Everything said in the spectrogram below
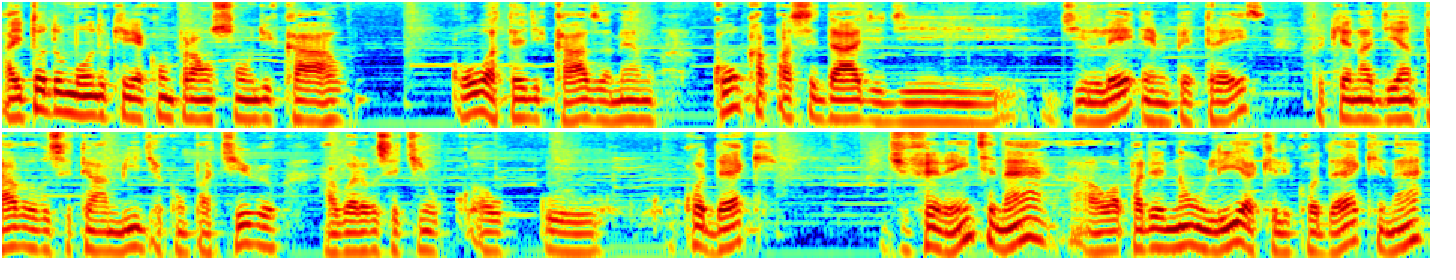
Aí todo mundo queria comprar um som de carro ou até de casa mesmo com capacidade de, de ler MP3, porque não adiantava você ter uma mídia compatível, agora você tinha o, o, o codec diferente, né? O aparelho não lia aquele codec, né?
